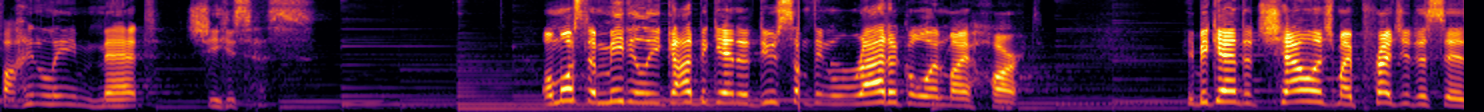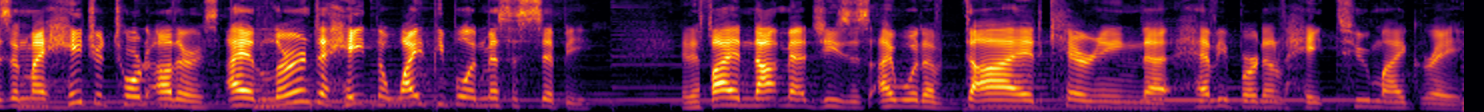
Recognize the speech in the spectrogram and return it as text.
finally met Jesus. Almost immediately, God began to do something radical in my heart. He began to challenge my prejudices and my hatred toward others. I had learned to hate the white people in Mississippi. And if I had not met Jesus, I would have died carrying that heavy burden of hate to my grave.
